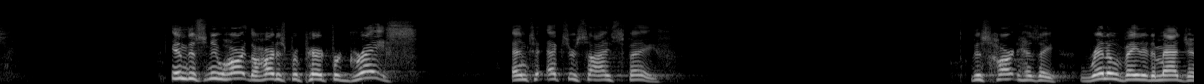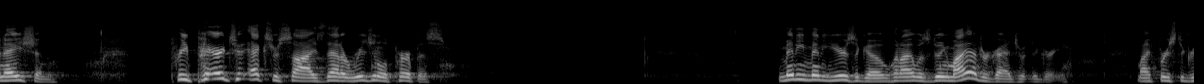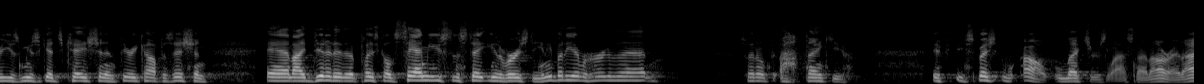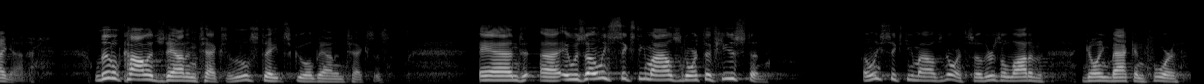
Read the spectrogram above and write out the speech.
In this new heart, the heart is prepared for grace and to exercise faith. This heart has a renovated imagination, prepared to exercise that original purpose. Many, many years ago, when I was doing my undergraduate degree, my first degree is music education and theory composition and I did it at a place called Sam Houston State University. Anybody ever heard of that? So I don't. Oh, thank you. If especially oh lectures last night. All right, I got it. Little college down in Texas, little state school down in Texas, and uh, it was only 60 miles north of Houston. Only 60 miles north. So there's a lot of going back and forth.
